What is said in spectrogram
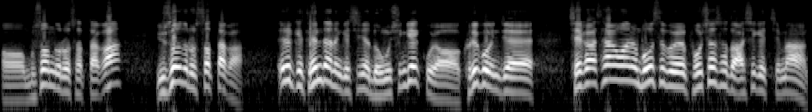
어, 무선으로 썼다가 유선으로 썼다가 이렇게 된다는 게 진짜 너무 신기했고요. 그리고 이제 제가 사용하는 모습을 보셔서도 아시겠지만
